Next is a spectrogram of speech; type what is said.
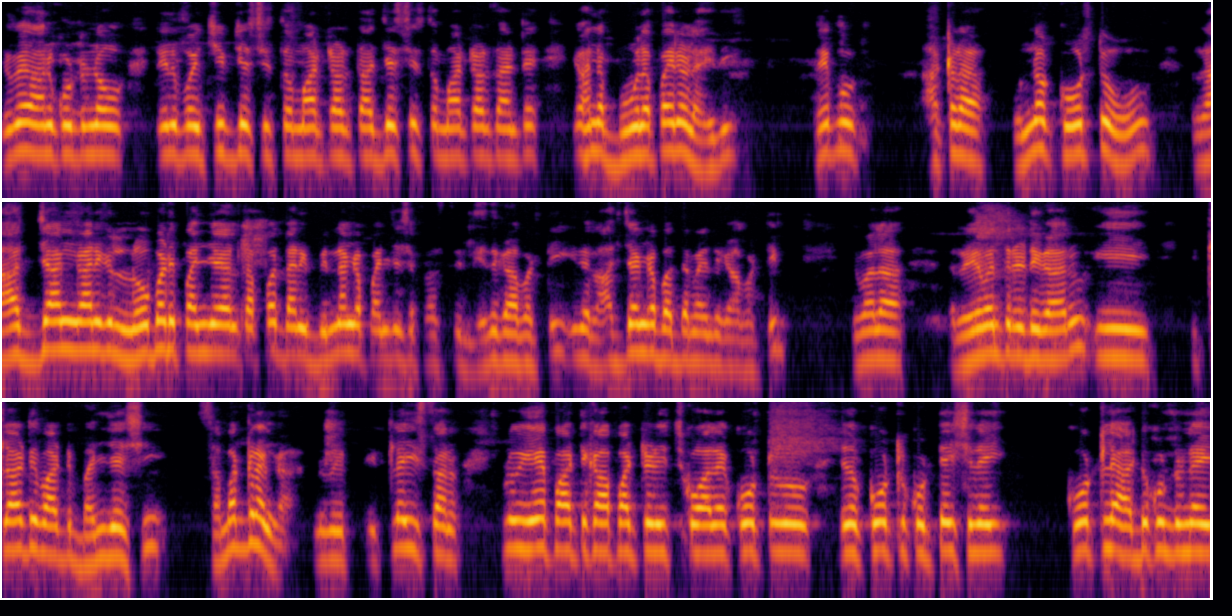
నువ్వే అనుకుంటున్నావు నేను పోయి చీఫ్ జస్టిస్తో మాట్లాడతా జస్టిస్తో మాట్లాడతా అంటే ఏమన్నా భూలపైన ఇది? రేపు అక్కడ ఉన్న కోర్టు రాజ్యాంగానికి లోబడి పనిచేయాలి తప్ప దానికి భిన్నంగా పనిచేసే పరిస్థితి లేదు కాబట్టి ఇది రాజ్యాంగబద్ధమైంది కాబట్టి ఇవాళ రేవంత్ రెడ్డి గారు ఈ ఇట్లాంటి వాటిని బంద్ చేసి సమగ్రంగా నువ్వు ఇట్లా ఇస్తాను. ఇప్పుడు ఏ పార్టీకి ఆ పార్టీ ఇచ్చుకోవాలి కోర్టు ఏదో కోర్టులు కొట్టేసినాయి. కోర్టులే అడ్డుకుంటున్నాయి.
